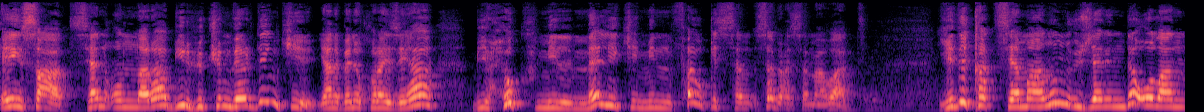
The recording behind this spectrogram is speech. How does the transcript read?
Ey Sa'd sen onlara bir hüküm verdin ki yani Beni Kureyze'ye bi hukmil meliki min fevki seb'i semavat. Yedi kat semanın üzerinde olan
